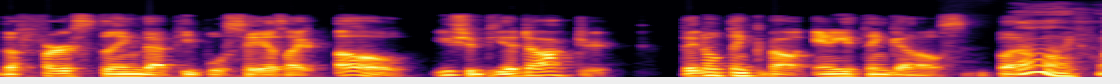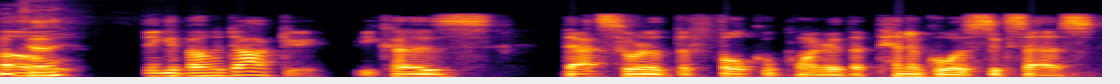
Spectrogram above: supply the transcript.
the first thing that people say is like, "Oh, you should be a doctor." They don't think about anything else, but Oh, like, oh, okay. oh, think about a doctor because that's sort of the focal point or the pinnacle of success.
